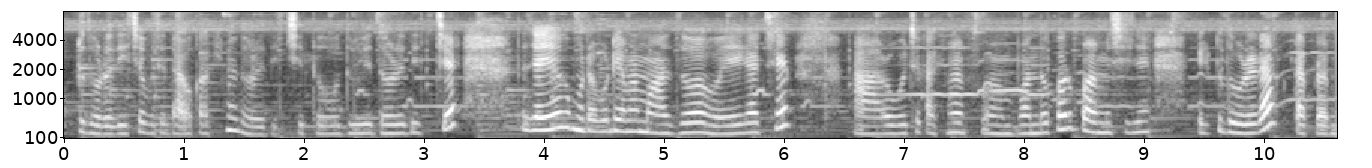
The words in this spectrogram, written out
একটু ধরে দিচ্ছে বলছে, দাও কাকিমা, ধরে দিচ্ছি। তো ধুয়ে ধরে দিচ্ছে। তো যাই হোক, মোটামুটি আমার মাছ ধোয়া হয়ে গেছে। আর ও বলছে কাকিমা বন্ধ করব আমি সে একটু ধরে রাখ তারপর আমি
